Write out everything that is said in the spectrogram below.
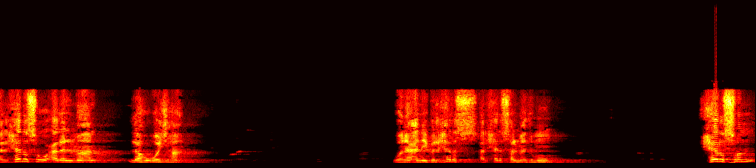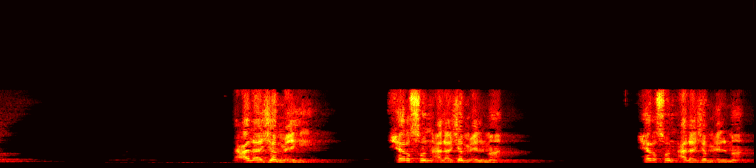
الحرص على المال له وجهان. ونعني بالحرص الحرص المذموم. حرص على جمعه حرص على جمع المال. حرص على جمع المال.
